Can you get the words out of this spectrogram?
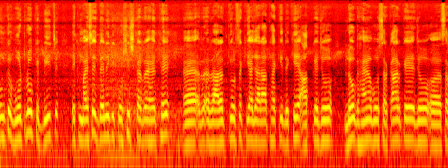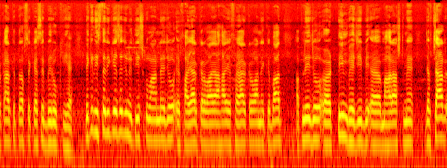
उनके वोटरों के बीच एक मैसेज देने की कोशिश कर रहे थे राजद की ओर से किया जा रहा था कि देखिए, आपके जो लोग हैं, वो सरकार के जो सरकार की तरफ़ से कैसे बेरुखी है। लेकिन इस तरीके से जो नीतीश कुमार ने जो एफआईआर करवाया है, एफआईआर करवाने के बाद अपनी जो टीम भेजी महाराष्ट्र में, जब चार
